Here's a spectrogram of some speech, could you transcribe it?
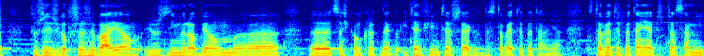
e, którzy już go przeżywają, już z nim robią e, e, coś konkretnego. I ten film też jakby stawia te pytania. Stawia te pytania, czy czasami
